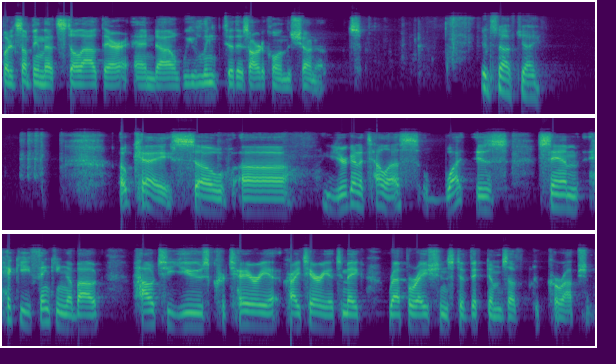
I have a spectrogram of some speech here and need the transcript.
but it's something that's still out there and uh, we link to this article in the show notes. Good stuff jay. Okay so uh, you're going to tell us what is sam hickey thinking about how to use criteria criteria to make reparations to victims of corruption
